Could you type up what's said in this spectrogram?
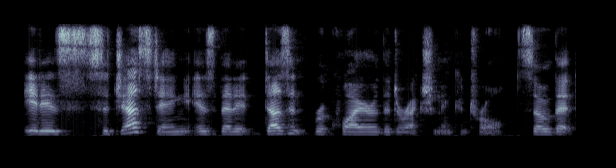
it is suggesting is that it doesn't require the direction and control. So that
